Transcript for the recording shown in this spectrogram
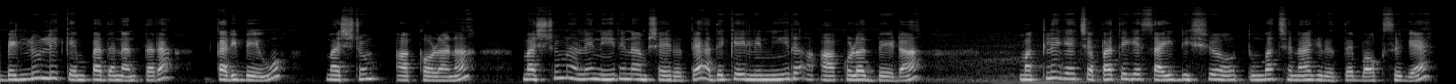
ಬೆಳ್ಳುಳ್ಳಿ ಕೆಂಪಾದ ನಂತರ ಕರಿಬೇವು, ಮಶ್ರೂಮ್ ಹಾಕ್ಕೊಳ್ಳೋಣ. ಮಶ್ರೂಮಲ್ಲಿ ನೀರಿನ ಅಂಶ ಇರುತ್ತೆ. ಅದಕ್ಕೆ ಇಲ್ಲಿ ನೀರು ಹಾಕ್ಕೊಳ್ಳೋದು ಬೇಡ. ಮಕ್ಕಳಿಗೆ ಚಪಾತಿಗೆ ಸೈಡ್ ಡಿಶ್ಶು ತುಂಬ ಚೆನ್ನಾಗಿರುತ್ತೆ ಬಾಕ್ಸಿಗೆ,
